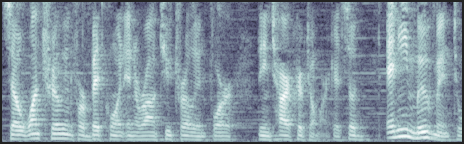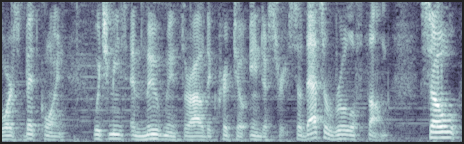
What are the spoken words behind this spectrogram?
So 1 trillion for Bitcoin and around 2 trillion for the entire crypto market. So any movement towards Bitcoin, which means a movement throughout the crypto industry. So that's a rule of thumb. So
